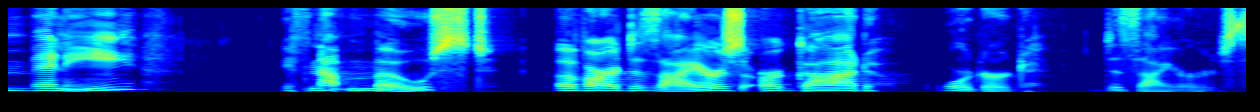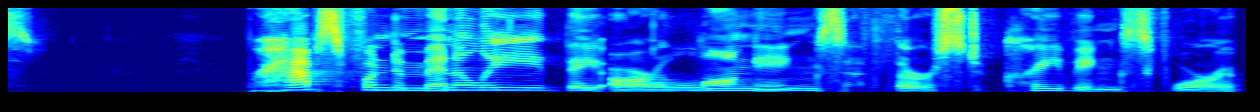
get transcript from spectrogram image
many, if not most, of our desires are God ordered desires. Perhaps fundamentally, they are longings, thirst, cravings for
